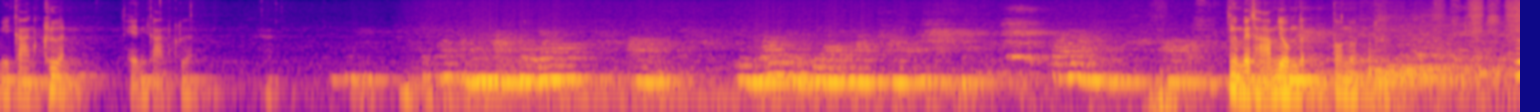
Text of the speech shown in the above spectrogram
มีการเคลื่อนเห็นการเคลื่อน ห นึ่งไปถามโยมตอนนู้นคื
